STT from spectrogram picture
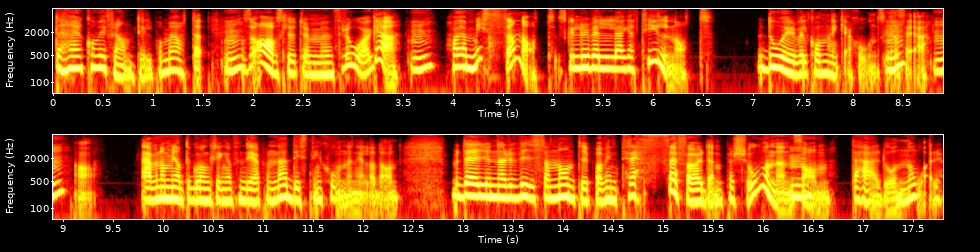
Det här kom vi fram till på mötet. Mm. Och så avslutar du med en fråga. Mm, Har jag missat något? Skulle du vilja lägga till något? Då är det väl kommunikation, ska jag Mm. säga. mm, Ja. Även om jag inte går omkring och funderar på den där distinktionen hela dagen. Men det är ju när du visar någon typ av intresse för den personen Mm. som det här då når.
